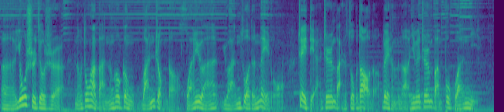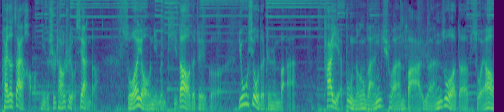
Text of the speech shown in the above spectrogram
呃，优势就是能动画版能够更完整的还原原作的内容。这点真人版是做不到的，为什么呢？因为真人版不管你拍的再好，你的时长是有限的。所有你们提到的这个优秀的真人版，它也不能完全把原作的所要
